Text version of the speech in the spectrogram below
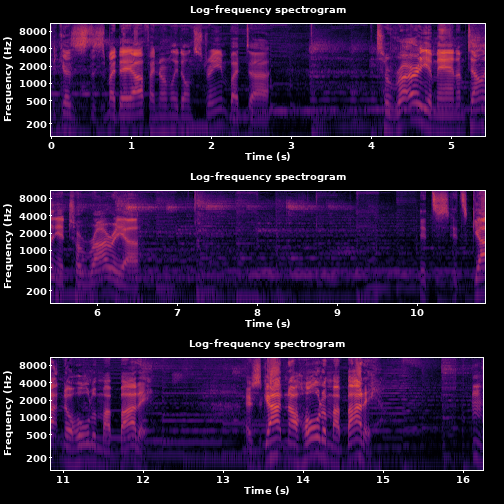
because this is my day off, I normally don't stream, but uh, Terraria, man, I'm telling you, Terraria It's it's gotten a hold of my body. It's gotten a hold of my body. Mm.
